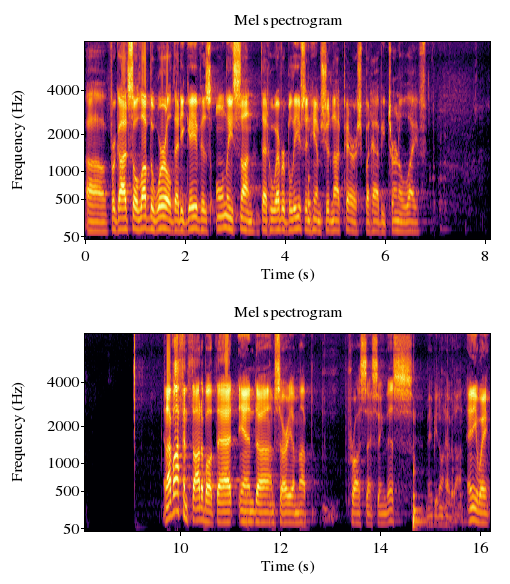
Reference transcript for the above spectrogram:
Uh, for God so loved the world that he gave his only Son, that whoever believes in him should not perish but have eternal life. And I've often thought about that, and uh, I'm sorry, I'm not processing this. Maybe you don't have it on. Anyway,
